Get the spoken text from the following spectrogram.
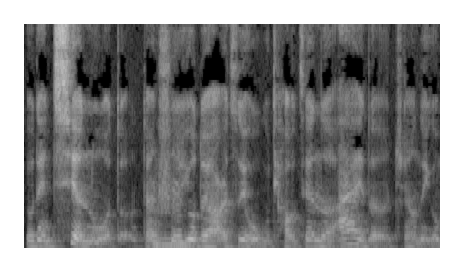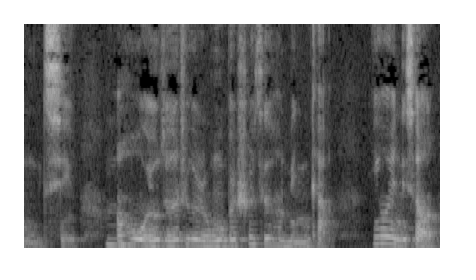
有点怯懦的，但是又对儿子有无条件的爱的这样的一个母亲。然后我又觉得这个人物被设计的很敏感，因为你想。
